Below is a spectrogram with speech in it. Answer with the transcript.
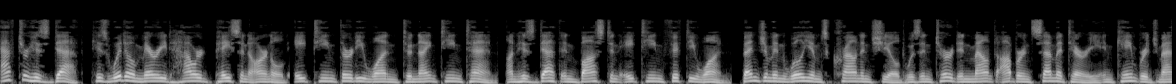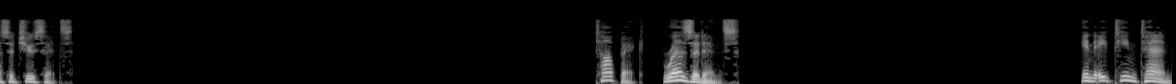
After his death, his widow married Howard Payson Arnold (1831–1910). On his death in Boston, 1851, Benjamin Williams Crowninshield was interred in Mount Auburn Cemetery in Cambridge, Massachusetts. Topic: Residence. In 1810,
